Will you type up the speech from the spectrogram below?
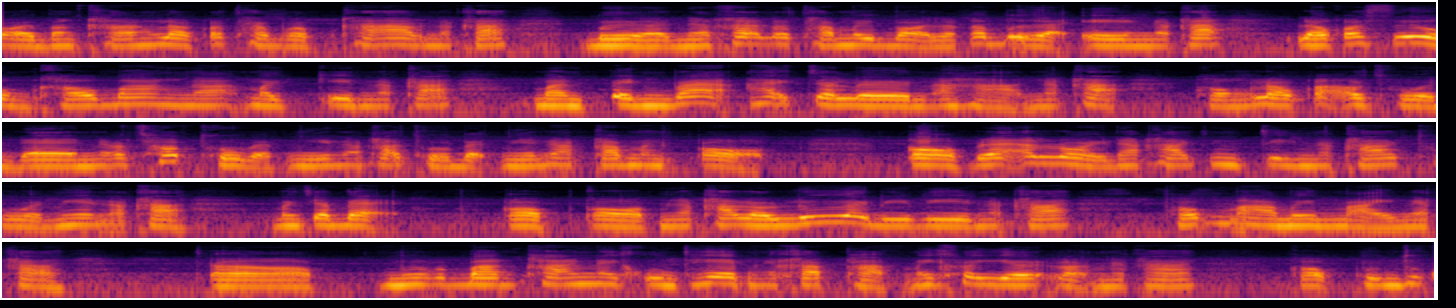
ร่อยบางครั้งเราก็ทำกับข้าวนะคะ เบื่อนะคะเราทำบ่อยๆแล้วก็เบื่อเองนะคะ เราก็ซื้อของเขาบ้างนะมากินนะคะ มันเป็นว่าให้เจริญอาหารนะคะ ของเราก็เอาถั่วแดงเราชอบถั่วแบบนี้นะคะ ถั่วแบบนี้นะคะมันกรอบกรอบและอร่อยนะคะ จริง ๆนะคะ ถั่วเนี่ยนะคะ มันจะแบบกรอบๆนะคะ เราเลือกดีๆนะคะพบมาใหม่ๆนะคะเอ่อบางครั้งในกรุงเทพนะคะ ผักไม่ค่อยเยอะหรอกนะคะ ขอบคุณทุก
